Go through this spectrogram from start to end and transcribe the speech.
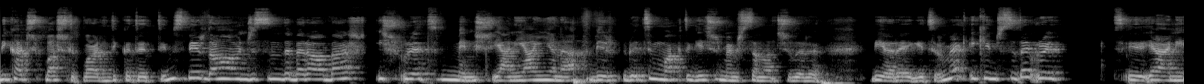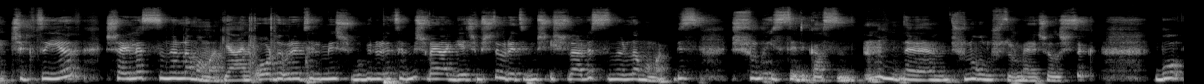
birkaç başlık vardı dikkat ettiğimiz. Bir daha öncesinde beraber iş üretmemiş yani yan yana bir üretim vakti geçirmemiş sanatçıları bir araya getirmek. İkincisi de üret, yani çıktığı şeyle sınırlamamak. Yani orada üretilmiş, bugün üretilmiş veya geçmişte üretilmiş işlerle sınırlamamak. Biz şunu istedik aslında. E, şunu oluşturmaya çalıştık. Bu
